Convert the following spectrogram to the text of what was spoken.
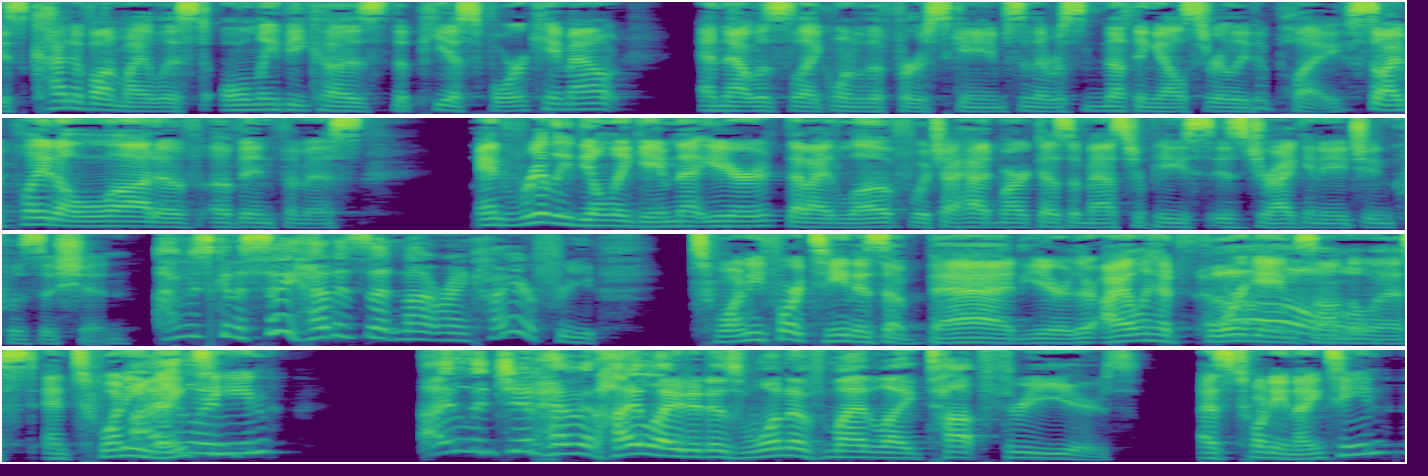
is kind of on my list only because the PS4 came out and that was like one of the first games and there was nothing else really to play so i played a lot of of infamous and really the only game that year that i love which i had marked as a masterpiece is dragon age inquisition i was gonna say how does that not rank higher for you 2014 is a bad year there i only had four oh, games on the oh. list and 2019 I, le- I legit have it highlighted as one of my like top three years as 2019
